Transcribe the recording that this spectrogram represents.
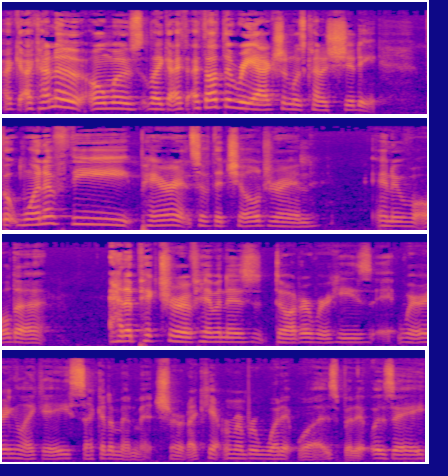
I, I kind of almost like I, I thought the reaction was kind of shitty, but one of the parents of the children in Uvalde had a picture of him and his daughter where he's wearing like a Second Amendment shirt. I can't remember what it was, but it was a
